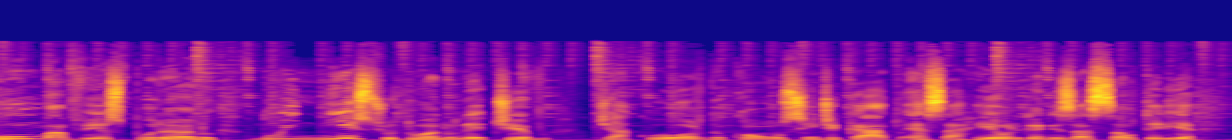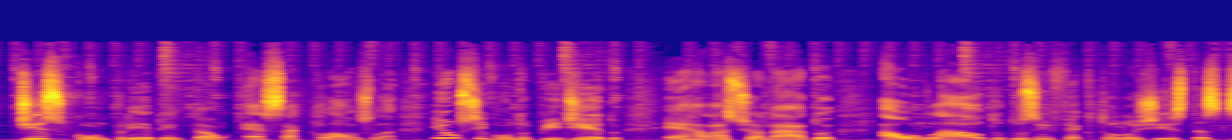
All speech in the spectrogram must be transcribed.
uma vez por ano no início do ano letivo, de acordo com o sindicato. Essa reorganização teria descumprido então essa cláusula. E um segundo pedido é relacionado ao laudo dos infectologistas.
